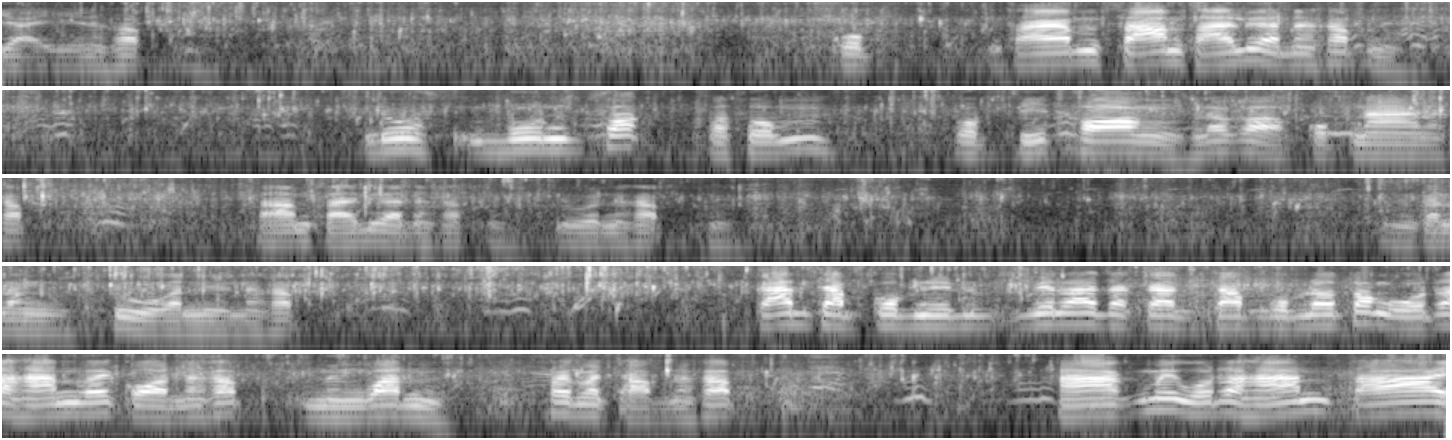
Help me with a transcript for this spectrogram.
ใหญ่ๆนะครับ กบสายสามสายเลือดนะครับนี่ดูบุญฟอกผสมกบสีทองแล้วก็กบนานะครับสามสายเลือดนะครับดูนะครับมันกำลังสู้กันอยู่นะครับ การจับกบนี่เวลาจากการจับกบเราต้องอดอาหารไว้ก่อนนะครับหนึ่งวันค่อยมาจับนะครับ หากไม่อดอาหารตาย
